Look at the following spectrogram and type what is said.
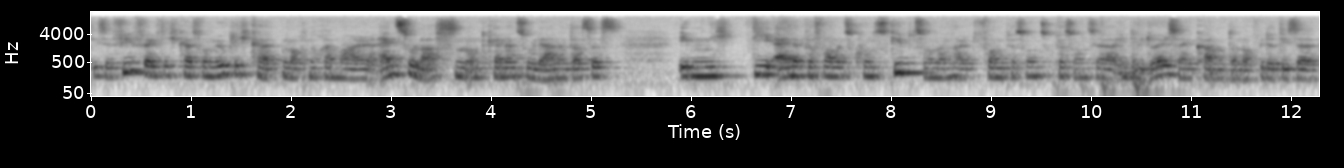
diese Vielfältigkeit von Möglichkeiten auch noch einmal einzulassen und kennenzulernen, dass es eben nicht die eine Performance-Kunst gibt, sondern halt von Person zu Person sehr individuell sein kann und dann auch wieder diese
